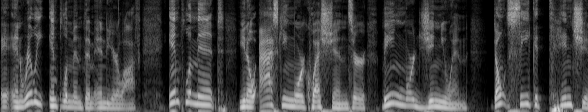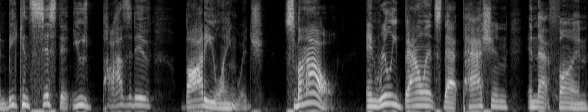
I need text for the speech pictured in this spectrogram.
and really implement them into your life. Implement, you know, asking more questions or being more genuine. Don't seek attention. Be consistent. Use positive body language. Smile and really balance that passion and that fun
